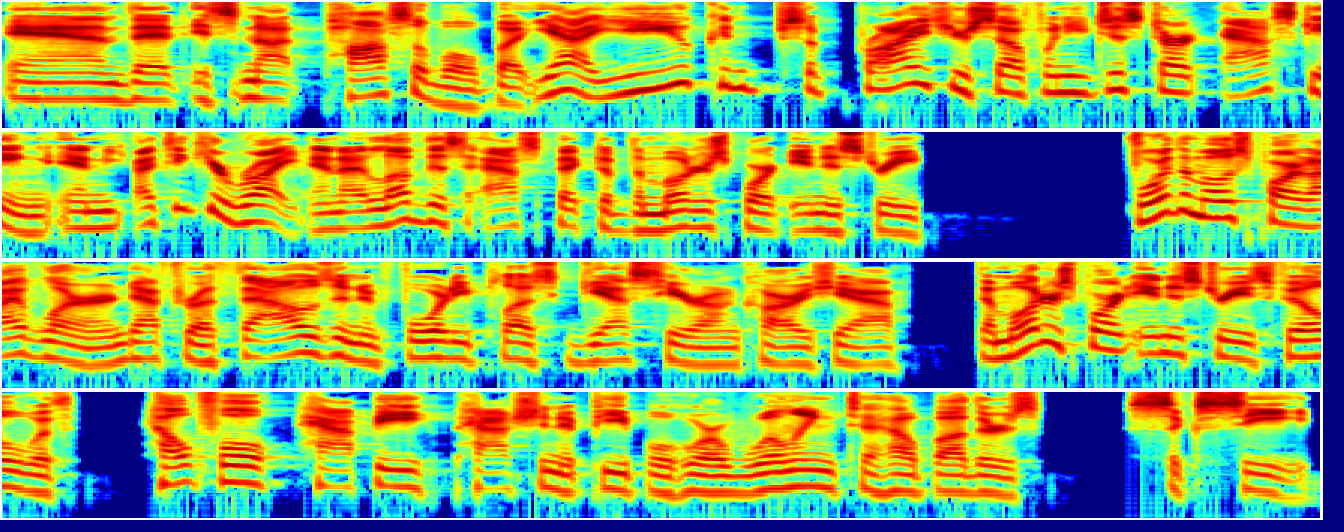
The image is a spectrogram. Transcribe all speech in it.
and that it's not possible. But yeah, you can surprise yourself when you just start asking. And I think you're right. And I love this aspect of the motorsport industry. For the most part, I've learned after a thousand and forty plus guests here on Cars Yeah, the motorsport industry is filled with helpful, happy, passionate people who are willing to help others succeed.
